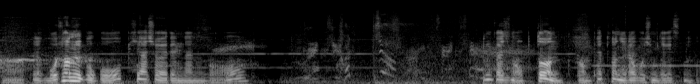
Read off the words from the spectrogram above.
어, 그냥 모션을 보고 피하셔야 된다는 거 지금까지는 없던 그런 패턴이라고 보시면 되겠습니다.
